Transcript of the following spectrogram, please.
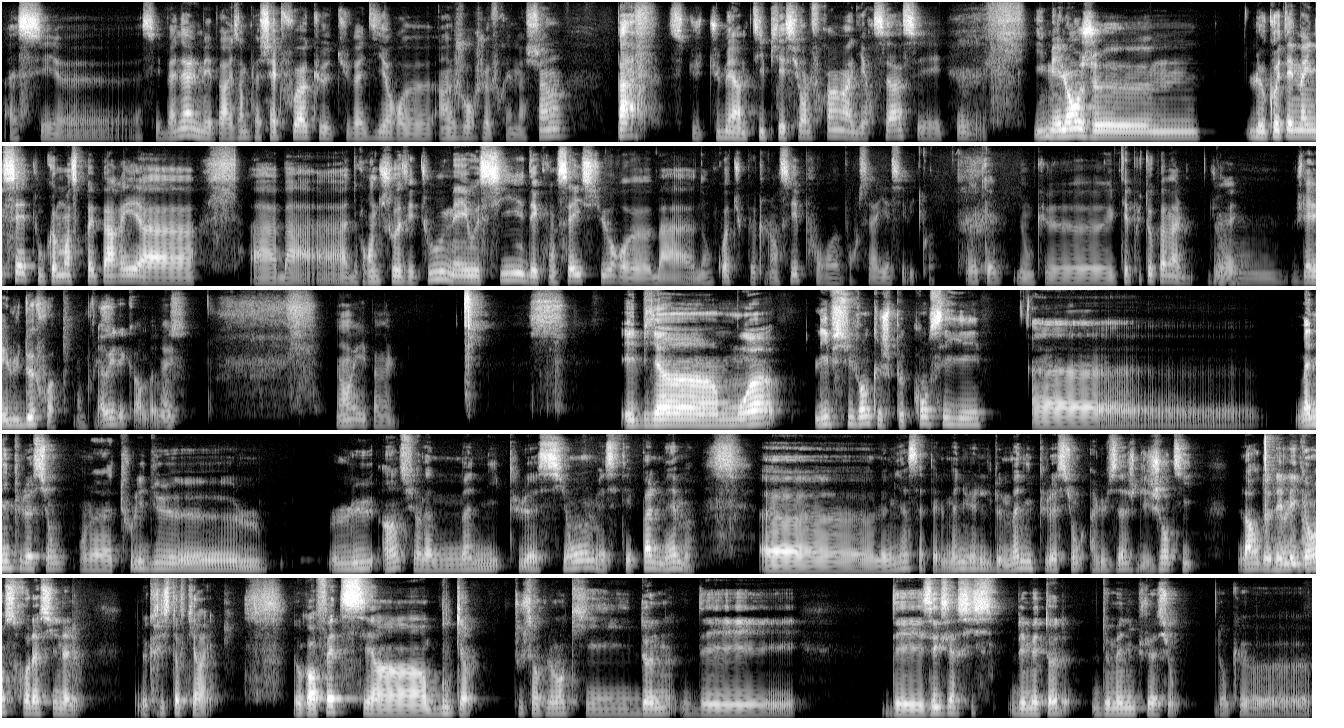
assez, euh, assez banal, mais par exemple, à chaque fois que tu vas dire euh, un jour je ferai machin, paf, si tu, tu mets un petit pied sur le frein à dire ça, c'est. Mm. Il mélange euh, le côté mindset ou comment se préparer à, à, bah, à de grandes choses et tout, mais aussi des conseils sur euh, bah, dans quoi tu peux te lancer pour, euh, pour que ça aille assez vite. Quoi. Donc euh, il était plutôt pas mal. Je, Ouais. je l'avais lu deux fois en plus. Ah oui, d'accord. bah, Ouais. Non, il est pas mal. Eh bien, moi, livre suivant que je peux conseiller, euh, Manipulation. On a tous les deux lu un sur la manipulation, mais c'était pas le même. Euh, le mien s'appelle Manuel de manipulation à l'usage des gentils, l'art de Ah l'élégance relationnelle de Christophe Carré. Donc en fait, c'est un bouquin, tout simplement, qui donne des, des exercices, des méthodes de manipulation. Donc euh,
